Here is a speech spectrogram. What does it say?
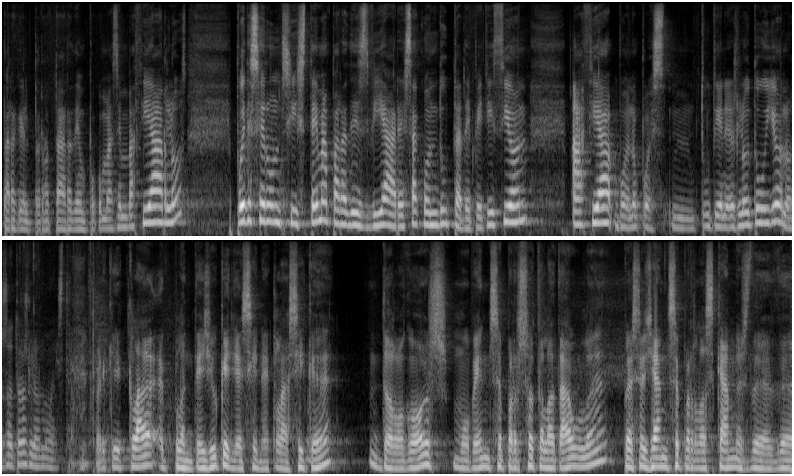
para que el perro tarde un poco más en vaciarlos. Puede ser un sistema para desviar esa conducta de petición hacia, bueno, pues mm, tú tienes lo tuyo, nosotros lo nuestro. Perquè, clar, et plantejo aquella escena clàssica del gos movent-se per sota la taula, passejant-se per les cames de, de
